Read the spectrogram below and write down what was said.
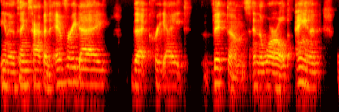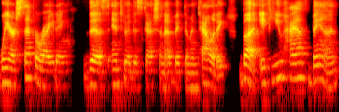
You know, things happen every day that create victims in the world, and we are separating this into a discussion of victim mentality. But if you have been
